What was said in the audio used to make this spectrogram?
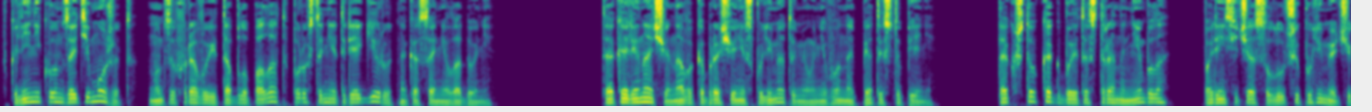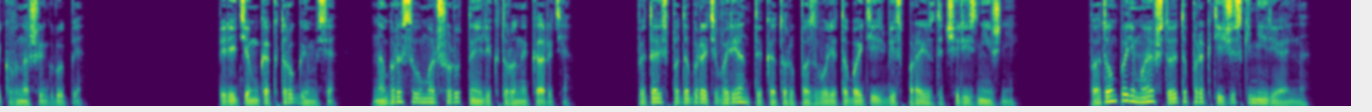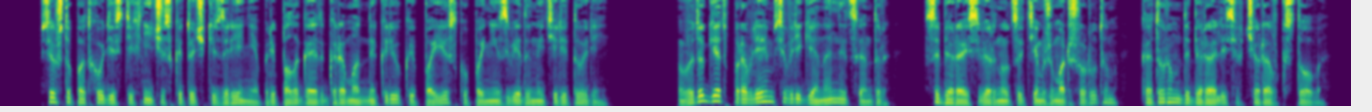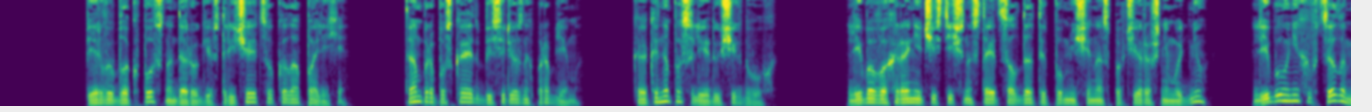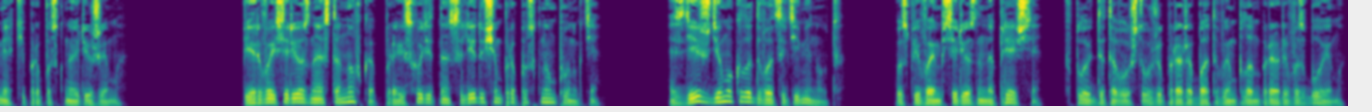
В клинику он зайти может, но цифровые табло палат просто не отреагируют на касание ладони. Так или иначе, навык обращения с пулеметами у него на пятой ступени. Так что, как бы это странно не было, парень сейчас лучший пулеметчик в нашей группе. Перед тем, как трогаемся, Набрасываю маршрут на электронной карте. Пытаюсь подобрать варианты, которые позволят обойтись без проезда через Нижний. Потом понимаю, что это практически нереально. Все, что подходит с технической точки зрения, предполагает громадный крюк и поездку по неизведанной территории. В итоге отправляемся в региональный центр, собираясь вернуться тем же маршрутом, которым добирались вчера в Кстово. Первый блокпост на дороге встречается около Палихи. Там пропускают без серьезных проблем как и на последующих двух. Либо в охране частично стоят солдаты, помнящие нас по вчерашнему дню, либо у них в целом мягкий пропускной режим. Первая серьезная остановка происходит на следующем пропускном пункте. Здесь ждем около 20 минут. Успеваем серьезно напрячься, вплоть до того, что уже прорабатываем план прорыва с боем.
